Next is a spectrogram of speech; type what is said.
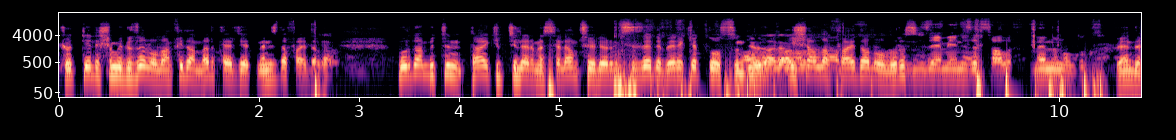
kök gelişimi güzel olan fidanları tercih etmenizde fayda var. Buradan bütün takipçilerime selam söylüyorum. Size de bereketli olsun Allah razı diyorum. olsun. İnşallah faydalı oluruz. Size emeğinize sağlık. Memnun olduk. Ben de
